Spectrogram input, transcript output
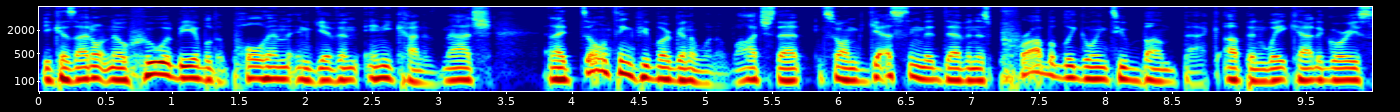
because I don't know who would be able to pull him and give him any kind of match. And I don't think people are going to want to watch that. So I'm guessing that Devon is probably going to bump back up in weight categories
